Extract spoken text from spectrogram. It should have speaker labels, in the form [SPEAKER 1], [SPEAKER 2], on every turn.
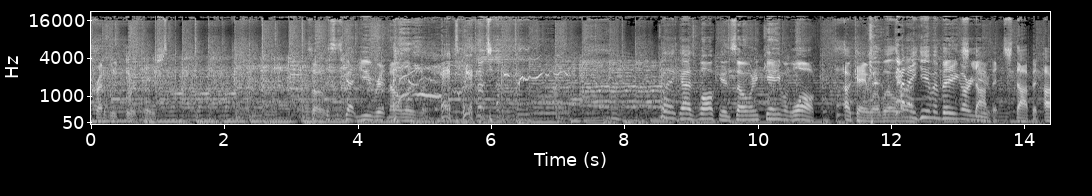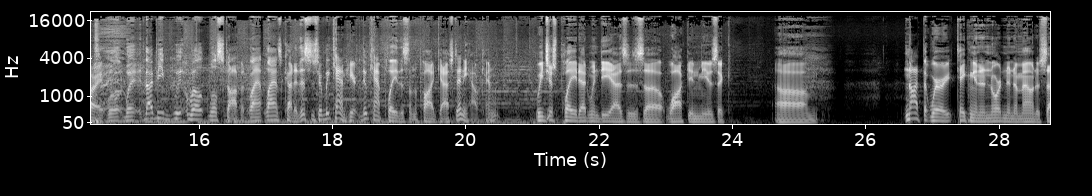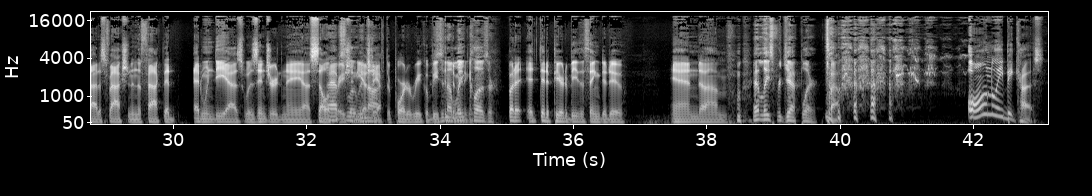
[SPEAKER 1] incredibly poor taste. So
[SPEAKER 2] This has got you written all over it. Play guy's walking, so when he can't even walk.
[SPEAKER 1] okay, well we'll
[SPEAKER 2] What kind
[SPEAKER 1] uh,
[SPEAKER 2] of human being are
[SPEAKER 1] stop
[SPEAKER 2] you?
[SPEAKER 1] Stop it. Stop it. All right. Well, we, I mean, we, we'll we'll stop it. Lance, cut it. This is we can't hear. We can't play this on the podcast anyhow, can we? We just played Edwin Diaz's uh, walk-in music. Um, not that we're taking an inordinate amount of satisfaction in the fact that Edwin Diaz was injured in a uh, celebration
[SPEAKER 2] Absolutely
[SPEAKER 1] yesterday
[SPEAKER 2] not.
[SPEAKER 1] after Puerto Rico beat
[SPEAKER 2] He's
[SPEAKER 1] the
[SPEAKER 2] an elite closer,
[SPEAKER 1] But it, it did appear to be the thing to do. And um,
[SPEAKER 2] at least for Jeff Blair.
[SPEAKER 1] well, only because,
